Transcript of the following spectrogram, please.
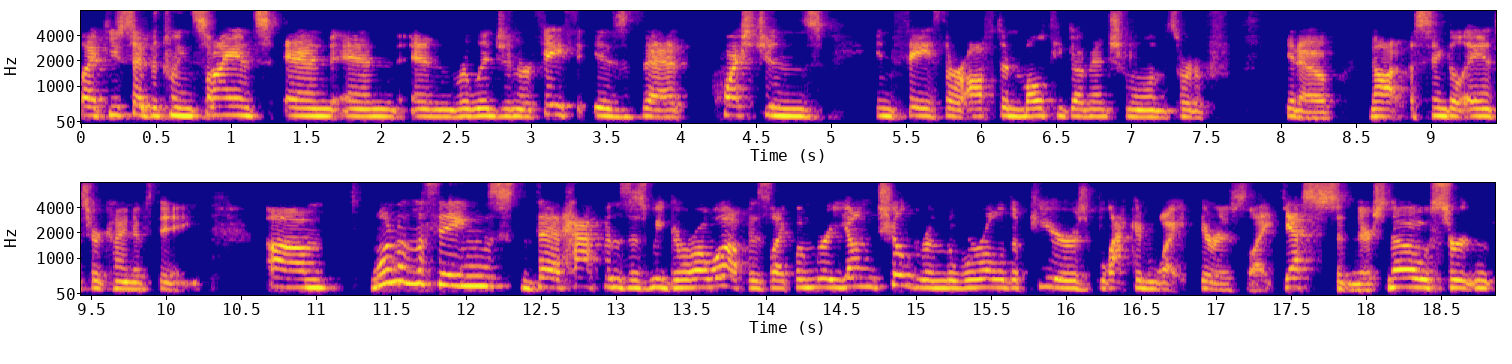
like you said, between science and and and religion or faith is that questions in faith are often multidimensional and sort of, you know, not a single answer kind of thing um, one of the things that happens as we grow up is like when we're young children, the world appears black and white. There is like yes, and there's no certain.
